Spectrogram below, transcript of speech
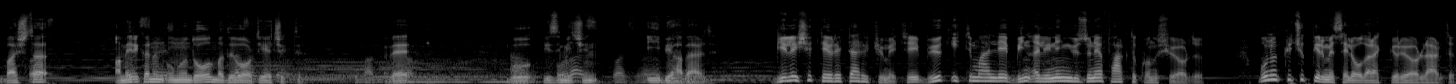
başta Amerika'nın umrunda olmadığı ortaya çıktı. Ve Bu bizim için iyi bir haberdi. Birleşik Devletler hükümeti büyük ihtimalle Bin Ali'nin yüzüne farklı konuşuyordu. Bunu küçük bir mesele olarak görüyorlardı.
